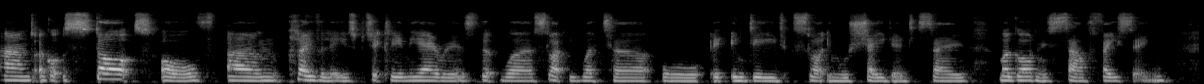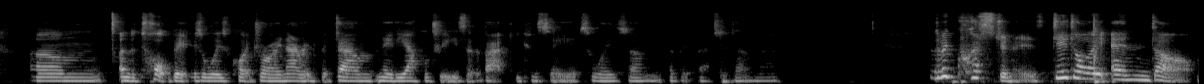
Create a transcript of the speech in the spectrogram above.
and I got the start of um, clover leaves, particularly in the areas that were slightly wetter or indeed slightly more shaded. So my garden is south facing. Um, and the top bit is always quite dry and arid, but down near the apple trees at the back, you can see it's always um, a bit better down there. So the big question is, did I end up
